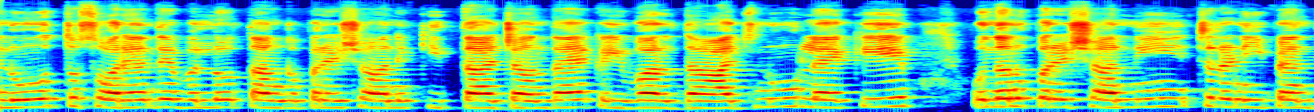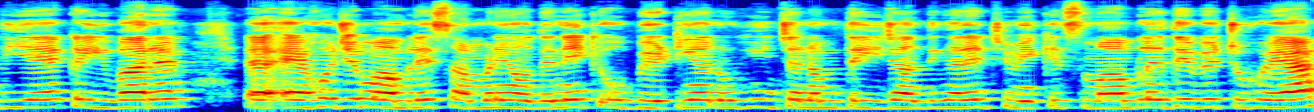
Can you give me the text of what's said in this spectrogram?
ਨੂੰ ਤੋਂ, ਸਹੁਰਿਆਂ ਦੇ ਵੱਲੋਂ ਤੰਗ ਪਰੇਸ਼ਾਨ ਕੀਤਾ ਜਾਂਦਾ ਹੈ। ਕਈ ਵਾਰ ਦਾਜ ਨੂੰ ਲੈ ਕੇ ਉਹਨਾਂ ਨੂੰ ਪਰੇਸ਼ਾਨੀ ਝੱਲਣੀ ਪੈਂਦੀ ਹੈ, ਕਈ ਵਾਰ ਇਹੋ ਜਿਹੇ ਮਾਮਲੇ ਸਾਹਮਣੇ ਆਉਂਦੇ ਨੇ ਕਿ ਉਹ ਬੇਟੀਆਂ ਨੂੰ ਹੀ ਜਨਮ ਦੇਈ ਜਾਂਦੀਆਂ ਨੇ, ਜਿਵੇਂ ਕਿ ਇਸ ਮਾਮਲੇ ਦੇ ਵਿੱਚ ਹੋਇਆ,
